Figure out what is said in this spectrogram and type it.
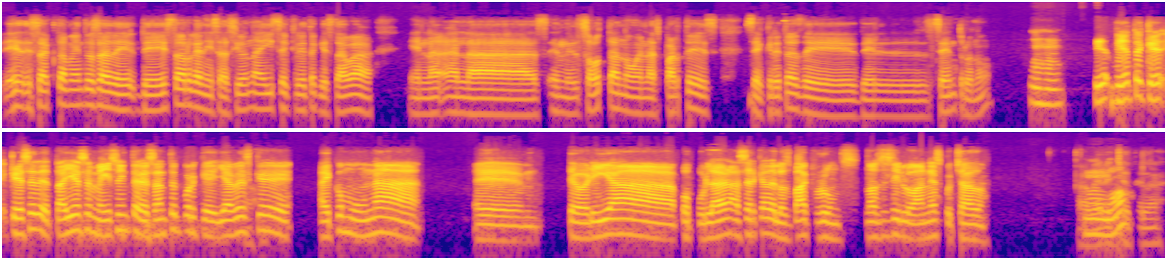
exactamente, o sea, de, de, esta organización ahí secreta que estaba en, la, en, las, en el sótano, en las partes secretas de, del centro, ¿no? Fíjate que, que, ese detalle se me hizo interesante porque ya ves que hay como una eh, teoría popular acerca de los backrooms. No sé si lo han escuchado. A ver, échatela.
